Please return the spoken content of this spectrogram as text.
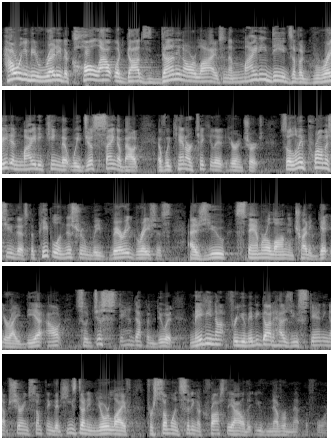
How are we going to be ready to call out what God's done in our lives and the mighty deeds of a great and mighty King that we just sang about if we can't articulate it here in church? So let me promise you this. The people in this room will be very gracious as you stammer along and try to get your idea out. So just stand up and do it. Maybe not for you. Maybe God has you standing up sharing something that He's done in your life for someone sitting across the aisle that you've never met before.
